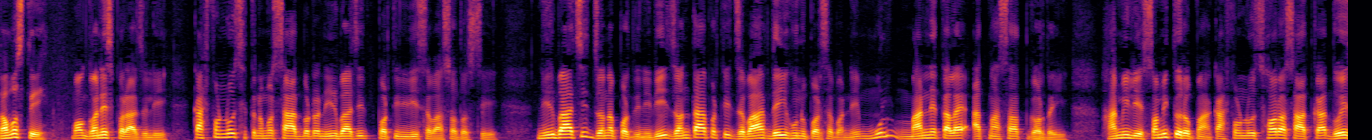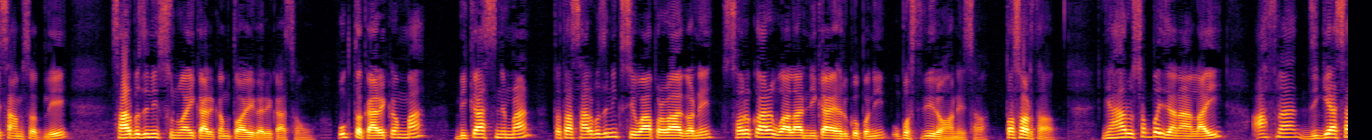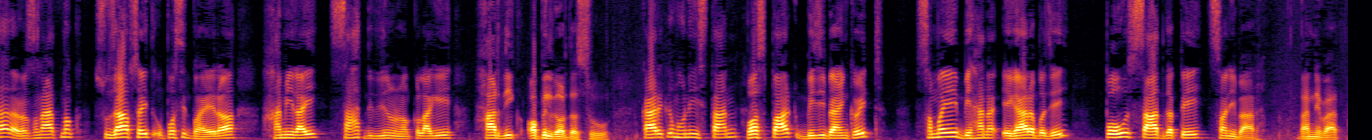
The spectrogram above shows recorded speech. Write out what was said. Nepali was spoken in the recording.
नमस्ते म गणेश पराजुली। काठमाडौँ क्षेत्र नम्बर सातबाट निर्वाचित प्रतिनिधि सभा सदस्य। निर्वाचित जनप्रतिनिधि जनताप्रति जवाबदेही हुनुपर्छ भन्ने मूल मान्यतालाई आत्मसात गर्दै हामीले संयुक्त रूपमा काठमाडौँ छ र सातका दुवै सांसदले सार्वजनिक सुनवाई कार्यक्रम तय गरेका छौँ। उक्त कार्यक्रममा विकास निर्माण तथा सार्वजनिक सेवा प्रवाह गर्ने सरकारवाला निकायहरूको पनि उपस्थिति रहनेछ। तसर्थ यहाँहरू सबैजनालाई आफ्ना जिज्ञासा र रचनात्मक सुझावसहित उपस्थित भएर हामीलाई साथ दिइदिनुको लागि हार्दिक अपिल गर्दछु। कार्यक्रम हुने स्थान बस पार्क बिजी ब्याङ्कवेट समय बिहान एघार बजे पौष सात गते शनिबार। धन्यवाद।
